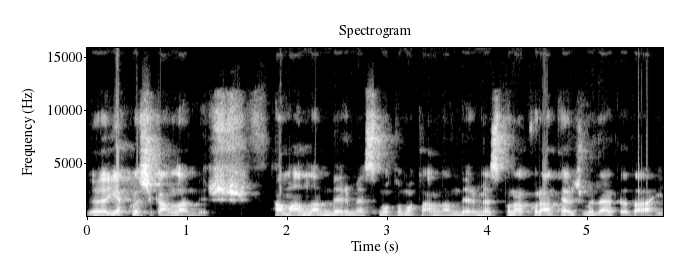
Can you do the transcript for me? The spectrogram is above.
e, yaklaşık anlam verir. Tam anlam vermez, motomoto anlam vermez. Buna Kur'an tercümeler de dahil.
